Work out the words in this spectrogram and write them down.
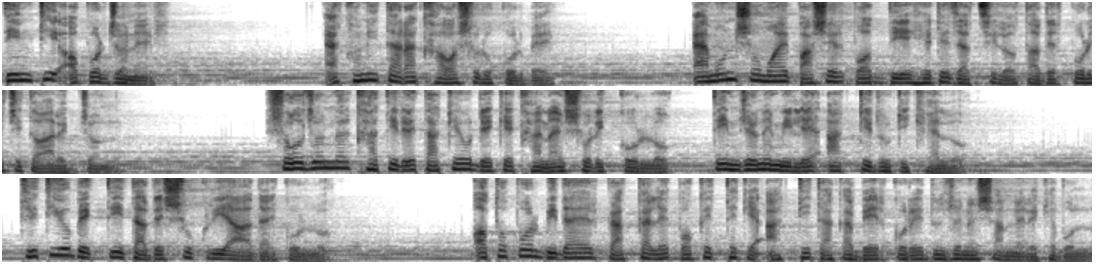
তিনটি অপরজনের। এখনই তারা খাওয়া শুরু করবে। এমন সময় পাশের পথ দিয়ে হেঁটে যাচ্ছিল তাদের পরিচিত আরেকজন। সৌজন্যের খাতিরে তাকেও ডেকে খানায় শরিক করল। তিনজনে মিলে আটটি রুটি খেল। তৃতীয় ব্যক্তি তাদের সুক্রিয়া আদায় করল। অতপর বিদায়ের প্রাক্কালে পকেট থেকে আটটি টাকা বের করে দুজনের সামনে রেখে বলল,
